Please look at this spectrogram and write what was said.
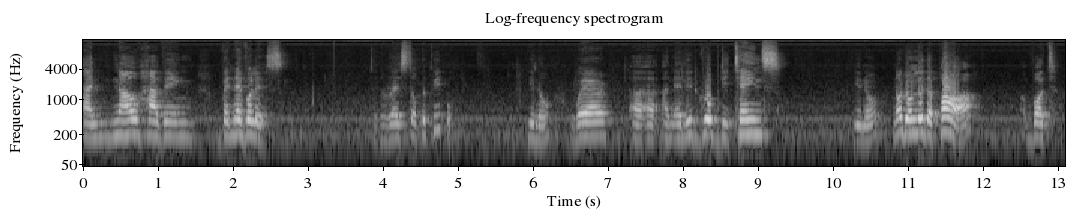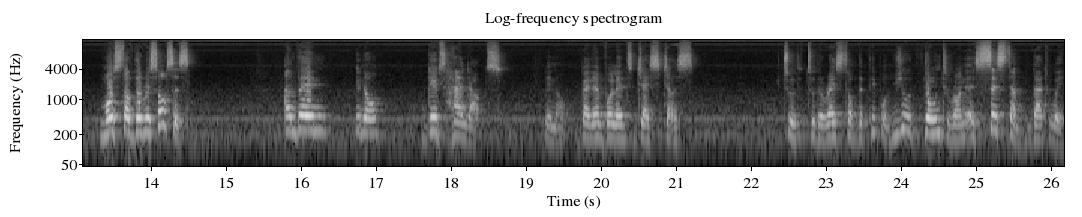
and now having benevolence to the rest of the people. You know, where uh, uh, an elite group detains, you know, not only the power, but most of the resources. And then, you know, gives handouts, you know, benevolent gestures to, to the rest of the people. You don't run a system that way.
